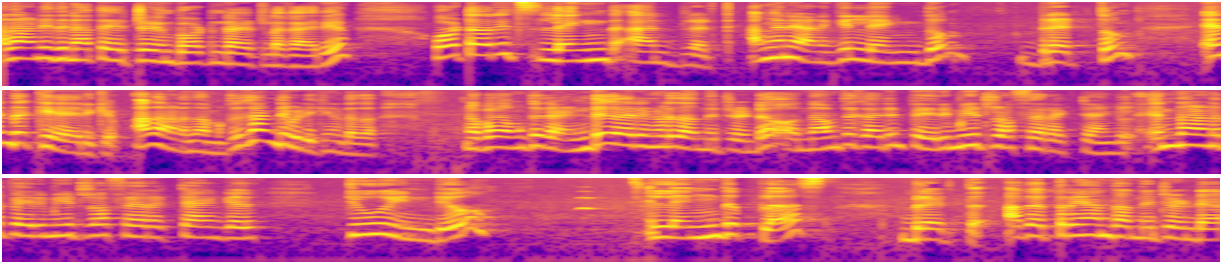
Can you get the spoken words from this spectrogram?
അതാണ് ഇതിനകത്ത് ഏറ്റവും ഇമ്പോർട്ടന്റ് ആയിട്ടുള്ള കാര്യം. What are its length and breadth അങ്ങനെയാണെങ്കിൽ ലെങ്തും ബ്രെഡ്ത്തും എന്തൊക്കെയായിരിക്കും? അതാണ് നമുക്ക് കണ്ടുപിടിക്കേണ്ടത്. അപ്പോൾ നമുക്ക് രണ്ട് കാര്യങ്ങൾ തന്നിട്ടുണ്ട്. ഒന്നാമത്തെ കാര്യം പെരിമീറ്റർ ഓഫ് എ റെക്റ്റാങ്കിൾ എന്താണ് perimeter of a rectangle two into length plus breadth അത് എത്രയാണ് തന്നിട്ടുണ്ട്?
